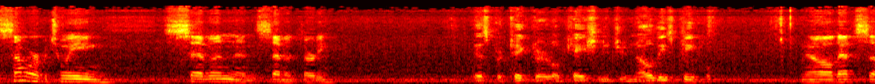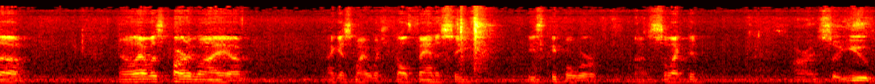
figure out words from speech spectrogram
Somewhere between 7 and 7.30. This particular location, did you know these people? No, that's... Uh, no, that was part of my, uh, I guess my what you call fantasy. These people were uh, selected. All right, so you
